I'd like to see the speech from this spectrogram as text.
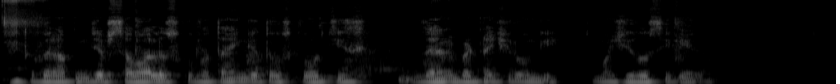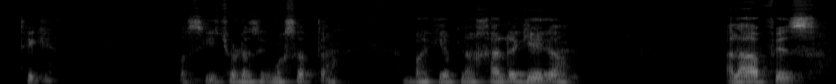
तो फिर आपने जब सवाल उसको बताएँगे तो उसको और चीज़ जहन में बैठना शुरू होंगी तो मस्जिद वो सीखेगा। ठीक है? बस ये छोटा सा मकसद था। बाकी अपना ख्याल रखिएगा। अल्लाह हाफिज़।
